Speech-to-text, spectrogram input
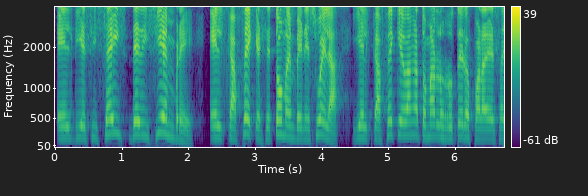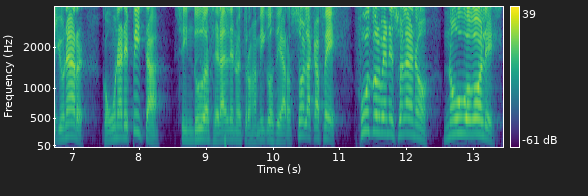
El 16 de diciembre, el café que se toma en Venezuela y el café que van a tomar los ruteros para desayunar con una arepita, sin duda será el de nuestros amigos de Arzola Café. Fútbol venezolano, no hubo goles,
